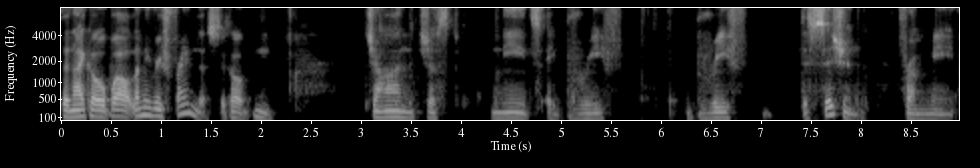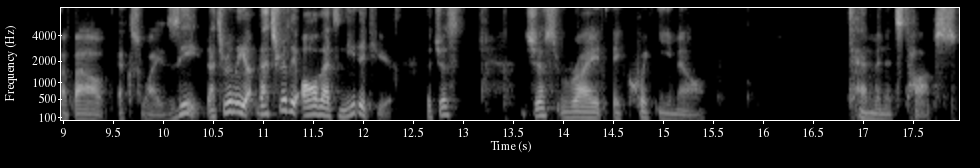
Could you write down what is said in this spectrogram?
then I go, well, let me reframe this to go, hmm, John just needs a brief, brief decision from me about XYZ. That's really, that's really all that's needed here. But just, just write a quick email, 10 minutes tops,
